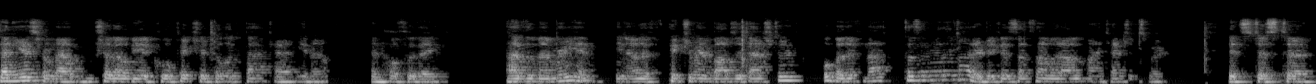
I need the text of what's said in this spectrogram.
10 years from now, I'm sure that'll be a cool picture to look back at. You know, and hopefully they have the memory, and you know, if Picture Man Bob's attached to it, cool. But if not, doesn't really matter because that's not what I, my intentions were. It's just to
